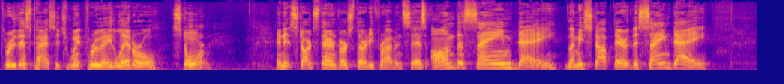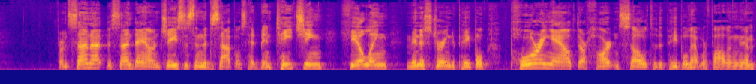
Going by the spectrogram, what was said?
through this passage, went through a literal storm. And it starts there in verse 35 and says, On the same day, let me stop there, the same day, from sun up to sundown, Jesus and the disciples had been teaching, healing, ministering to people, pouring out their heart and soul to the people that were following them.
